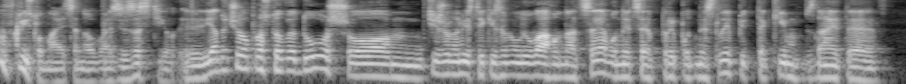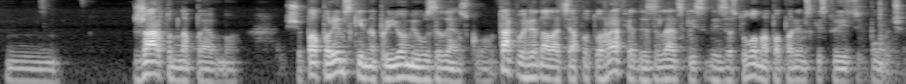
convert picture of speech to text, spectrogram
Ну, в крісло мається на увазі за стіл. Е, Я до чого просто веду, що ті журналісти, які звернули увагу на це, вони це приподнесли під таким, знаєте, жартом, напевно. Що папа Римський на прийомі у Зеленського. Так виглядала ця фотографія, де Зеленський сидить за столом, а папа Римський стоїть поруч.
